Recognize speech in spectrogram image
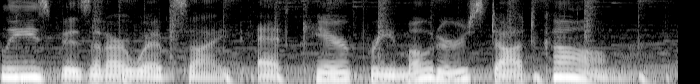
Please visit our website at carefreemotors.com.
